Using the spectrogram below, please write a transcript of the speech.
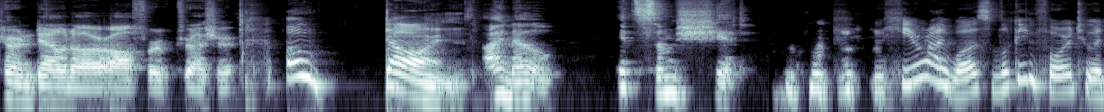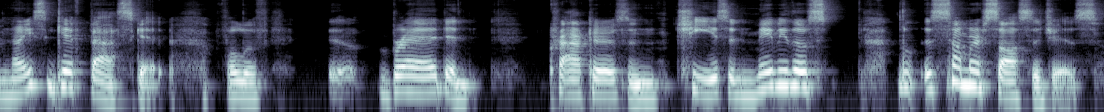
turned down our offer of treasure. Oh, darn. I know. It's some shit. And here I was looking forward to a nice gift basket full of uh, bread and crackers and cheese and maybe those summer sausages.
